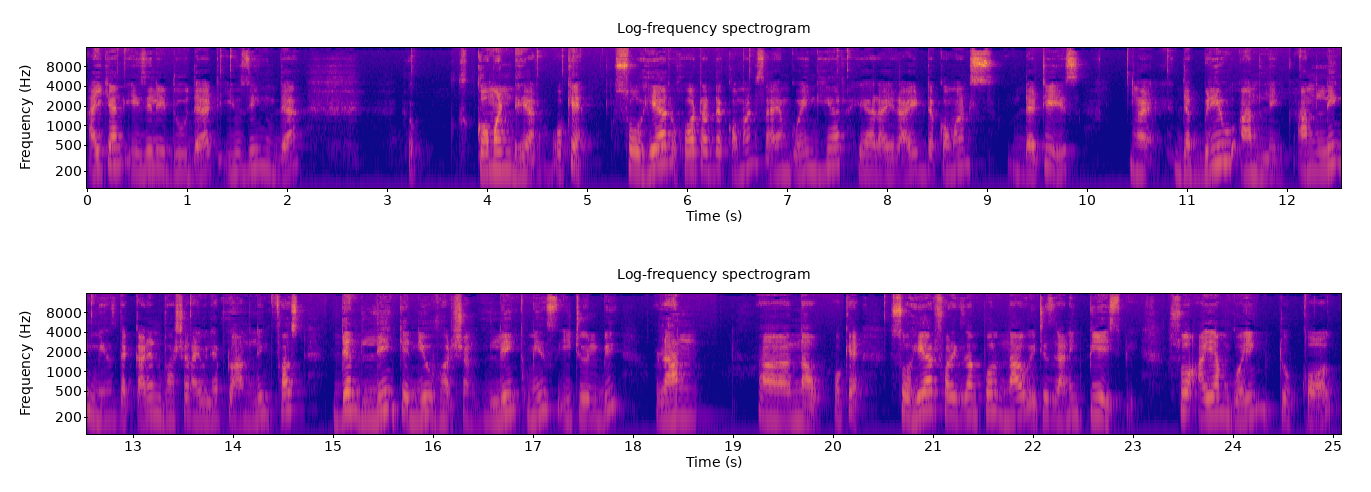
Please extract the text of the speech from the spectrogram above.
I can easily do that using the command here okay? So here what are the commands? I am going here. Here i write the commands. That is uh, the brew unlink. Unlink means the current version i will have to unlink first then link a new version. Link means it will be run uh, now okay? So here for example now it is running php so i am going to call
